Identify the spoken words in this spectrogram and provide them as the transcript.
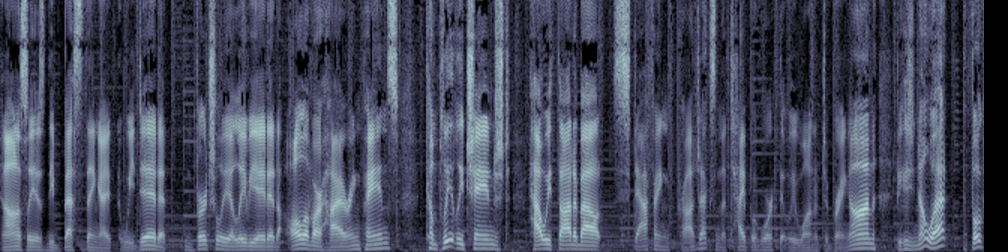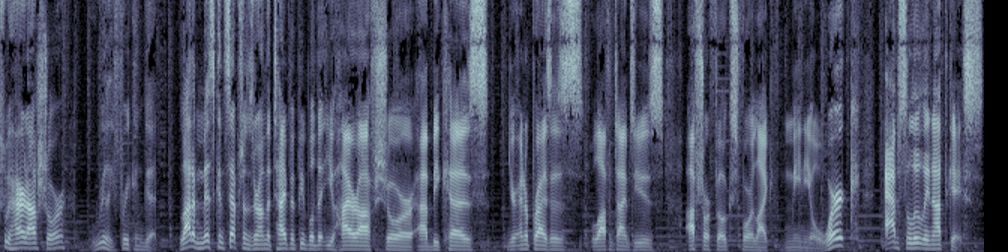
And honestly, is the best thing I, we did. It virtually alleviated all of our hiring pains, completely changed how we thought about staffing projects and the type of work that we wanted to bring on. Because you know what? The folks we hired offshore, really freaking good. A lot of misconceptions around the type of people that you hire offshore uh, because your enterprises will oftentimes use offshore folks for like menial work. Absolutely not the case.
